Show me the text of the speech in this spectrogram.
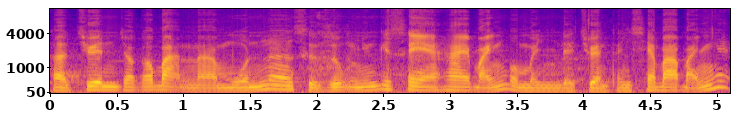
À, chuyên cho các bạn à, muốn à, sử dụng những cái xe hai bánh của mình để chuyển thành xe ba bánh ấy,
